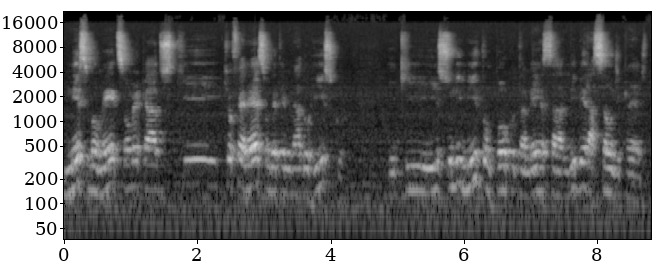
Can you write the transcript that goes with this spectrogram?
nesse momento são mercados que, que oferecem um determinado risco e que isso limita um pouco também essa liberação de crédito.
